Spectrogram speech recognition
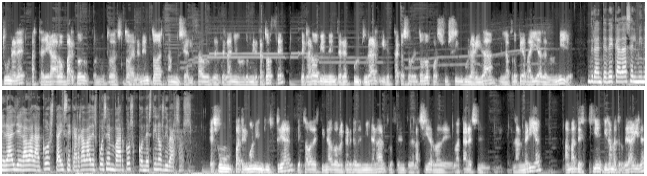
túneles hasta llegar a los barcos con todos estos elementos. Están musealizados desde el año 2014, declarado bien de interés cultural y destaca sobre todo por su singularidad en la propia bahía del Hornillo. Durante décadas el mineral llegaba a la costa y se cargaba después en barcos con destinos diversos. Es un patrimonio industrial que estaba destinado a la carga de mineral procedente de la sierra de Bacares en, Almería, a más de 100 kilómetros de Águila.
